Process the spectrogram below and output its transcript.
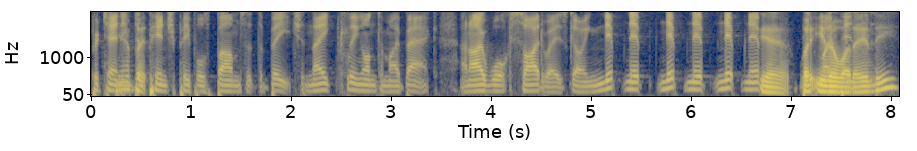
pretending Yeah, to pinch people's bums at the beach, and they cling onto my back, and I walk sideways, going nip, nip, nip, nip, nip, nip. yeah. But you know what. Andy?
